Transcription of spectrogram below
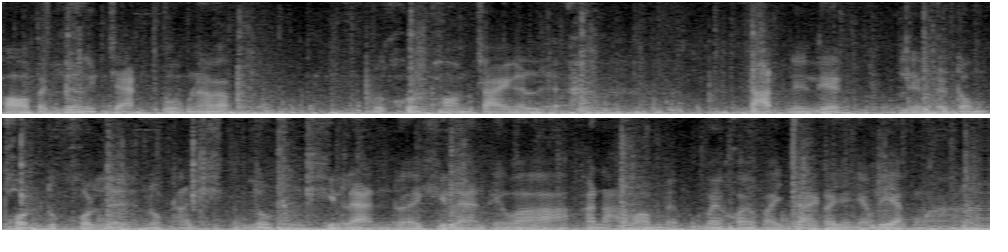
พอเป็นเรื่องแจ็คปุ๊บนะแบบทุกคนพร้อมใจกันเลยดัดนี่เรียกเรียกระดมพลทุกคนเลยรวมทั้งรวมถึงคีแลนด์ด้วยคีแลนด์ที่ว่าขนาดว่าไม่ไม่ค่อยไว้ใจก็ยังจะเรียกมานะ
